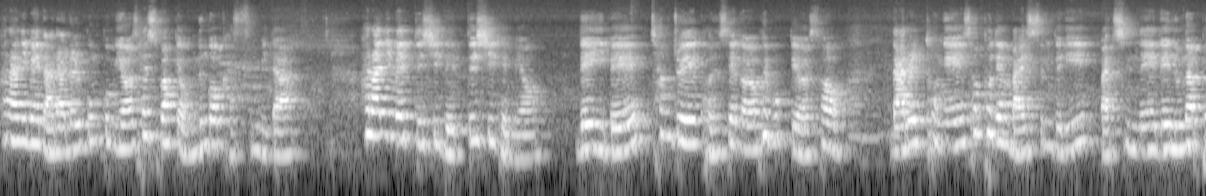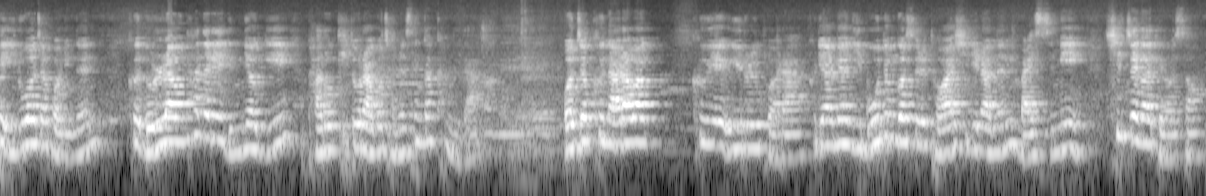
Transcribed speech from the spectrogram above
하나님의 나라를 꿈꾸며 살 수밖에 없는 것 같습니다. 하나님의 뜻이 내 뜻이 되며 내 입에 창조의 권세가 회복되어서 나를 통해 선포된 말씀들이 마침내 내 눈앞에 이루어져 버리는 그 놀라운 하늘의 능력이 바로 기도라고 저는 생각합니다. 먼저 그 나라와 그의 의를 구하라. 그리하면 이 모든 것을 더하시리라는 말씀이 실제가 되어서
